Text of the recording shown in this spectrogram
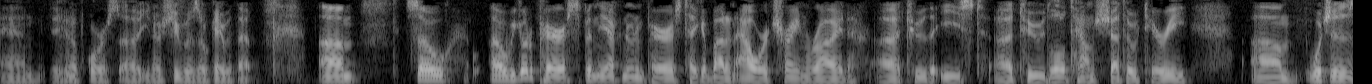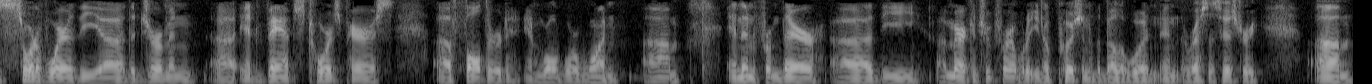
And you know, of course, uh, you know, she was okay with that. Um, so uh, we go to Paris, spend the afternoon in Paris, take about an hour train ride uh, to the east uh, to the little town Chateau Thierry, um, which is sort of where the uh, the German uh, advance towards Paris uh, faltered in World War One. Um, and then from there, the American troops were able to you know push into the Belleau Wood, and the rest is history. Um,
